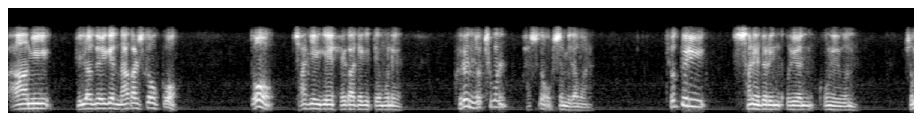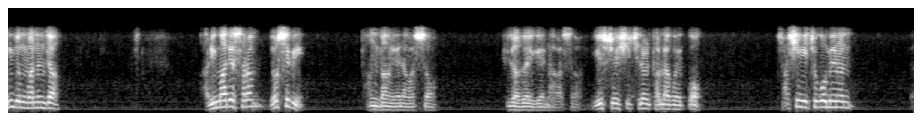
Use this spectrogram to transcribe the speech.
감히 빌라도에게 나갈 수도 없고 또 자기에게 해가 되기 때문에 그런 요청을 할 수도 없습니다만 특별히 사내들인 의원 공의원 존경받는 자 아리마대 사람 요셉이 당당하게 나가서 빌라도에게 나가서 예수의 시신을 달라고 했고 자신이 죽으면은 어,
